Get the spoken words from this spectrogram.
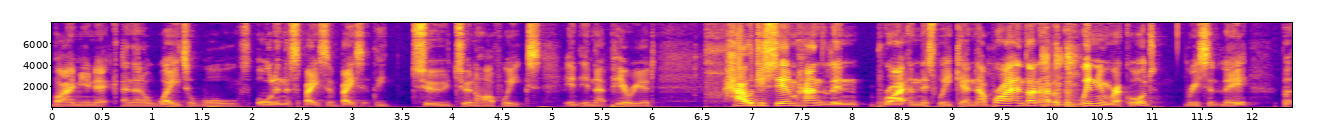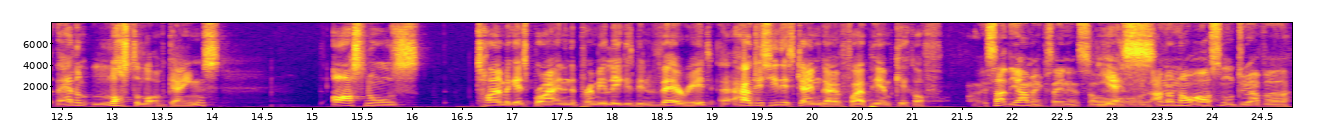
Bayern Munich, and then away to Wolves, all in the space of basically two two and a half weeks in, in that period. How do you see them handling Brighton this weekend? Now, Brighton don't have a good winning record recently, but they haven't lost a lot of games. Arsenal's time against Brighton in the Premier League has been varied. Uh, how do you see this game going? 5 p.m. kickoff. It's at the Amex, ain't it? So Yes. and I know Arsenal do have a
